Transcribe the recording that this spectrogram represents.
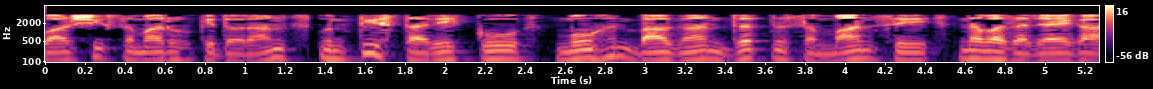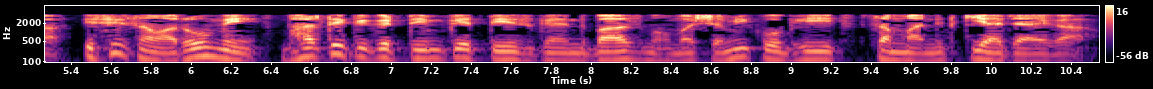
वार्षिक समारोह के दौरान उनतीस तारीख को मोहन बागान रत्न सम्मान से नवाजा जाएगा। इसी समारोह में भारतीय क्रिकेट टीम के तेज गेंदबाज मोहम्मद शमी को भी सम्मानित किया जाएगा।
